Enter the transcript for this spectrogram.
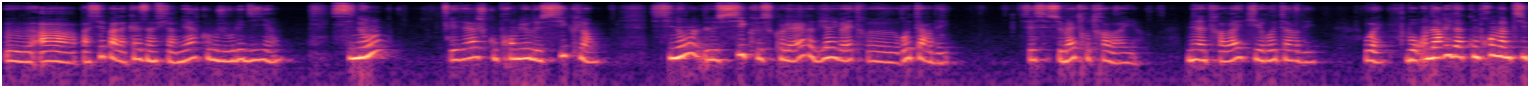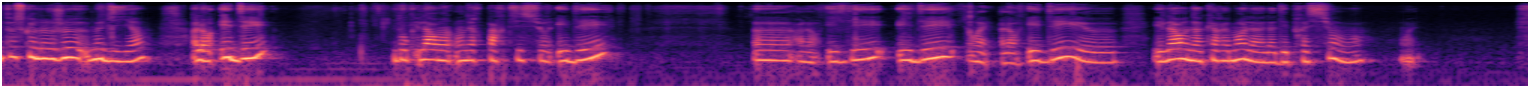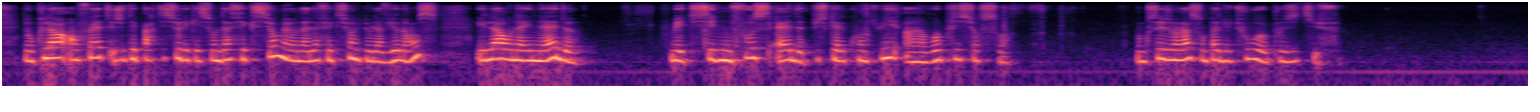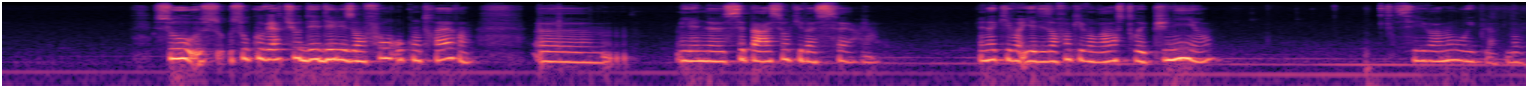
à passer par la case infirmière, comme je vous l'ai dit. Sinon, et là je comprends mieux le cycle, sinon le cycle scolaire, eh bien, il va être retardé. C'est se mettre au travail. Mais un travail qui est retardé. Ouais. Bon, on arrive à comprendre un petit peu ce que le jeu me dit. Hein. Alors, aider. Donc là, on, est reparti sur aider. Euh, alors, aider, aider. Ouais, alors aider. Euh, et là, on a carrément la, dépression. Hein. Donc là, en fait, j'étais partie sur les questions d'affection, mais on a l'affection et de la violence. Et là, on a une aide. Mais c'est une fausse aide, puisqu'elle conduit à un repli sur soi. Donc ces gens-là sont pas du tout euh, positifs. Sous, couverture d'aider les enfants, au contraire, euh, il y a une séparation qui va se faire. Il y a des enfants qui vont vraiment se trouver punis. Hein. C'est vraiment horrible. Bon.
